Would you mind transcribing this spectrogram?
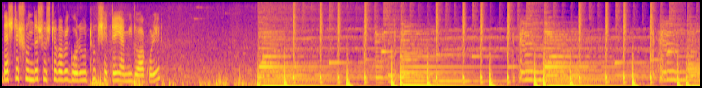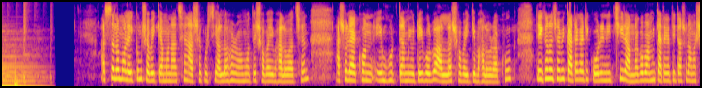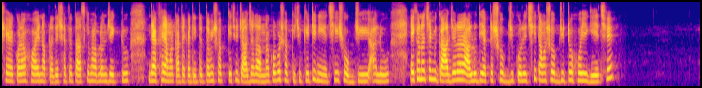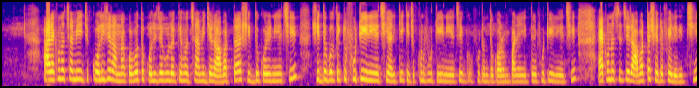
দেশটা সুন্দর সুষ্ঠুভাবে গড়ে উঠুক সেটাই আমি দোয়া করি। আসসালামু আলাইকুম, সবাই কেমন আছেন? আশা করছি আল্লাহর রহমতে সবাই ভালো আছেন। আসলে এখন এই মুহূর্তে আমি ওইটাই বলব, আল্লাহ সবাইকে ভালো রাখুক। তো এখানে হচ্ছে আমি কাটাকাটি করে নিচ্ছি, রান্না করব। আমি কাটাকাটিটা আসলে আমার শেয়ার করা হয় না আপনাদের সাথে। তো আজকে ভাবলাম যে একটু দেখাই আমার কাটাকাটিটা। তো আমি সব কিছু যা যা রান্না করব সব কিছু কেটে নিয়েছি, সবজি, আলু। এখানে হচ্ছে আমি গাজর আর আলু দিয়ে একটা সবজি করেছি। তো আমার সবজিটা হয়ে গিয়েছে। আর এখন হচ্ছে আমি যে কলিজা রান্না করব, তো কলিজাগুলোকে হচ্ছে আমি যে রাবারটা সিদ্ধ করে নিয়েছি, সিদ্ধ বলতে একটু ফুটিয়ে নিয়েছি আর কি, কিছুক্ষণ ফুটিয়ে নিয়েছি ফুটন্ত গরম পানিতে ফুটিয়ে নিয়েছি। এখন হচ্ছে যে রাবারটা সেটা ফেলে দিচ্ছি।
